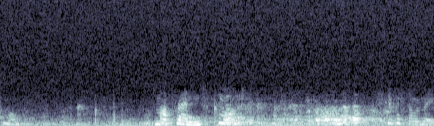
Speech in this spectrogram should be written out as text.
Come on. It's my friend. Come on. Can with me.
